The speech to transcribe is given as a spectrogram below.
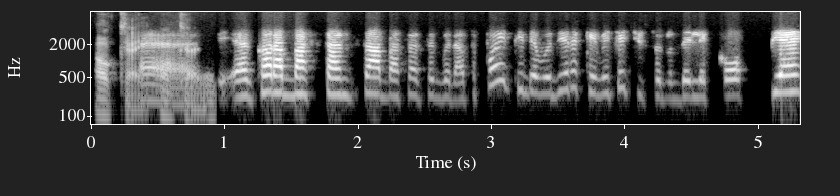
Ok, eh, ok. È ancora abbastanza, abbastanza guidato. Poi ti devo dire che invece ci sono delle coppie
